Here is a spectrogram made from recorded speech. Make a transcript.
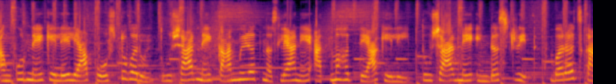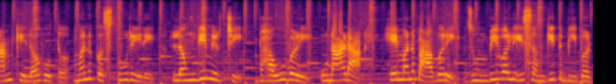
अंकुरने केलेल्या पोस्टवरून तुषारने काम मिळत नसल्याने आत्महत्या केली. तुषारने इंडस्ट्रीत बरंच काम केलं होतं. मन कस्तुरी रे लवंगी मिरची भाऊबळी उन्हाळा हे मन बावरे झोंबिवली संगीत बिबट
